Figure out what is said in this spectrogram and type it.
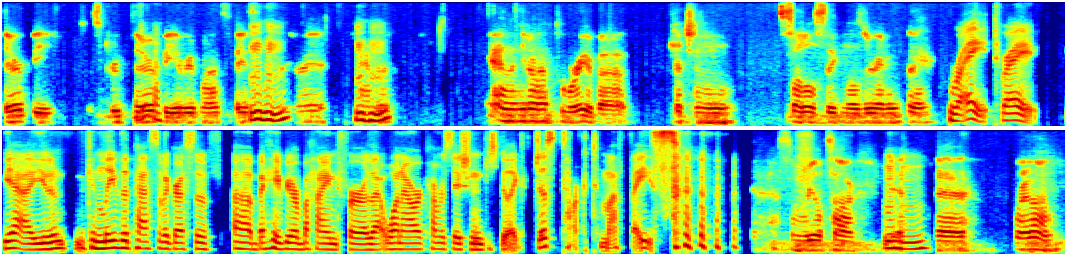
therapy, just group therapy every month, basically, Mhm. right? Mhm. Kinda. Yeah, and then you don't have to worry about catching subtle signals or anything. Right, right. Yeah, you, can leave the passive aggressive uh, behavior behind for that one hour conversation and just be like, just talk to my face. Yeah, some real talk. Mhm. Yeah, right on.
